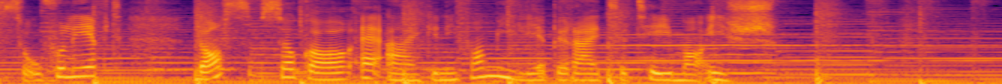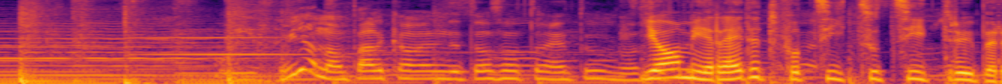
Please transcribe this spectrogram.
So verliebt, dass sogar eine eigene Familie bereits ein Thema ist. Ja, wir reden von Zeit zu Zeit darüber.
